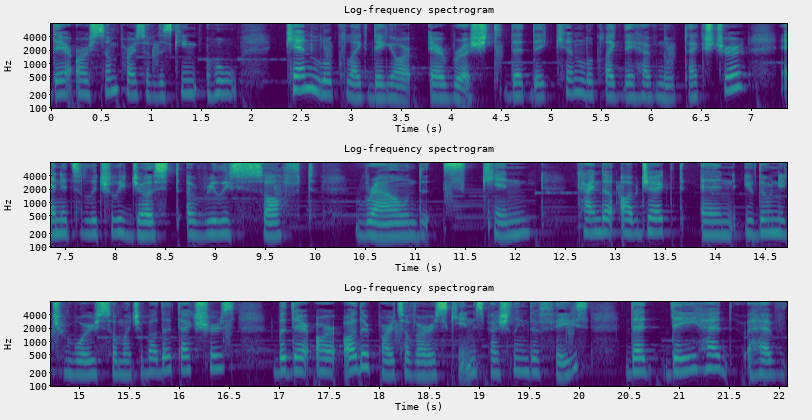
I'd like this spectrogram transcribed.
there are some parts of the skin who can look like they are airbrushed, that they can look like they have no texture, and it's literally just a really soft round skin kind of object and you don't need to worry so much about the textures but there are other parts of our skin especially in the face that they had have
